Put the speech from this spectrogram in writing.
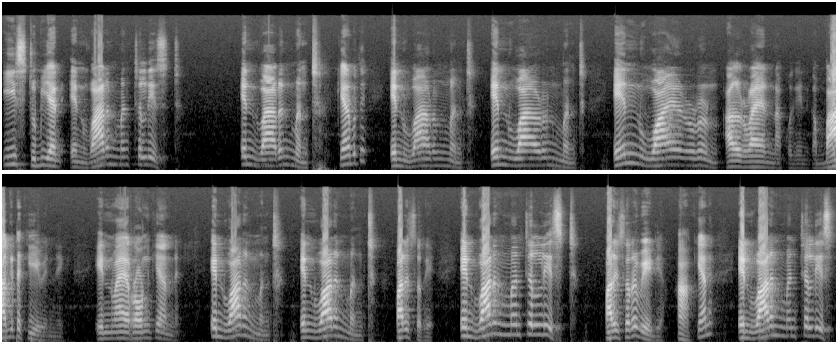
is to be an environmentalist. environment කියන පුතේ environment environment environ අල්රයන්නක් වගේ නිකන් බාගෙට කියවෙන්නේ. environ කියන්නේ environment environment පරිසරය environmentalist පරිසර වේදියා. හා කියන්නේ environmentalist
